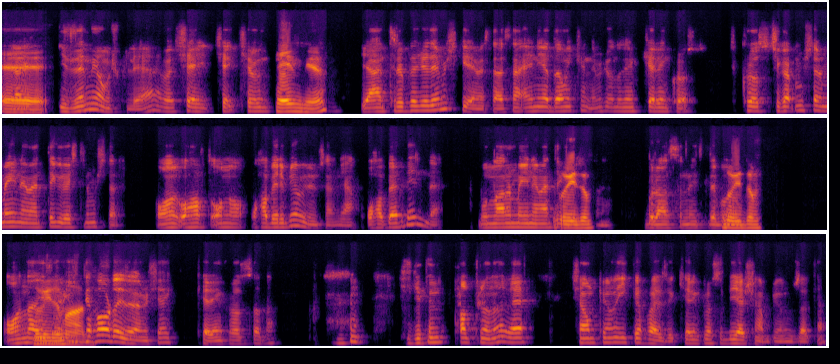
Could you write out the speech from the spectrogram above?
yani e, izlemiyormuş bile ya. Böyle şey Kevin sevmiyor. Yani Triple H demiş ki mesela sen en iyi adamı kim demiş. Onu demiş Karen Cross. Cross'u çıkartmışlar main event'te güreştirmişler. Onu, o hafta onu o haberi biliyor muydun sen ya? O haber değil de. Bunların main event'te Duydum. Brunson Reed'le bunu. Duydum. Onlar Duydum izlemiş, ilk defa orada izlemiş ya. Karen Cross'ta da. Şirketin patronu ve şampiyonu ilk defa izliyor. Karen Cross'ta diğer şampiyonu zaten.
